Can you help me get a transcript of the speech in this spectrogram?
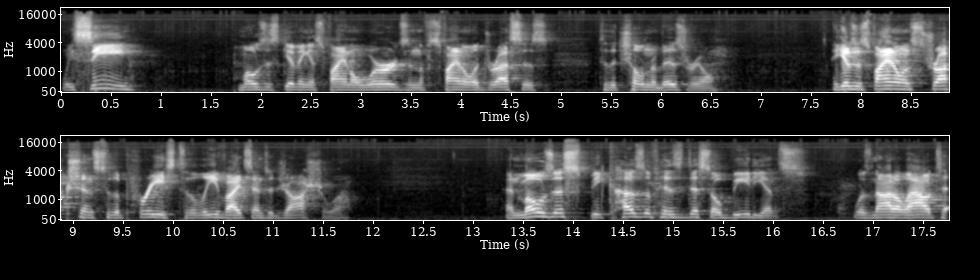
We see Moses giving his final words and his final addresses to the children of Israel. He gives his final instructions to the priests, to the Levites, and to Joshua. And Moses, because of his disobedience, was not allowed to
